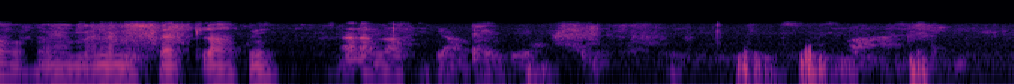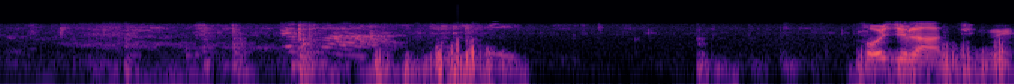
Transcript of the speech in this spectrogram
állj! Na, gyere te is, gyere, gyere. Igen? Jó, ember nem is lehet látni. Na nem látszik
